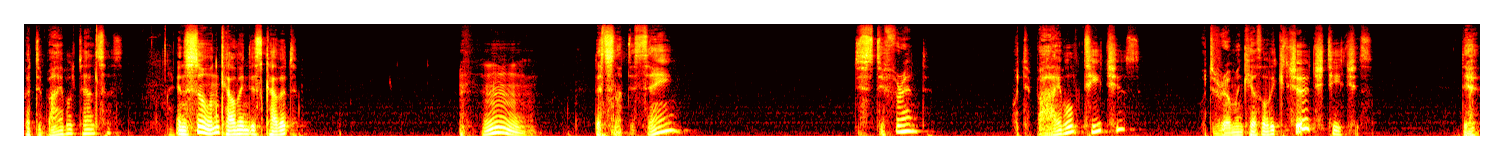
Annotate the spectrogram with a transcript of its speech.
but the Bible tells us. And soon Calvin discovered Hmm, that's not the same. It's different. What the Bible teaches, what the Roman Catholic Church teaches. They're,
